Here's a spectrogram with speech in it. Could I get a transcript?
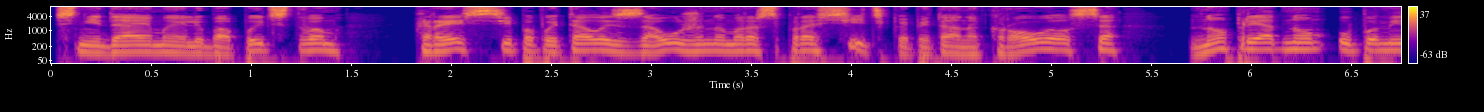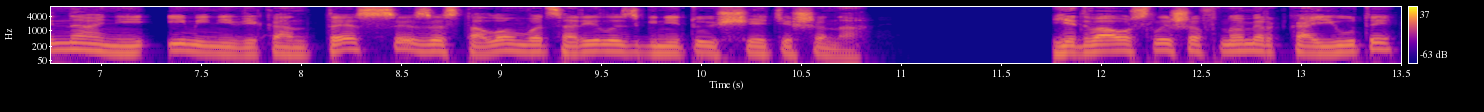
Снедаемая любопытством, Кресси попыталась за ужином расспросить капитана Кроуэлса, но при одном упоминании имени виконтессы за столом воцарилась гнетущая тишина. Едва услышав номер каюты,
